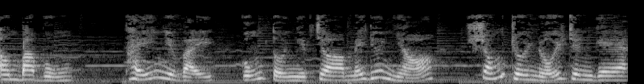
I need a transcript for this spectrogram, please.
Ông ba bụng thấy như vậy cũng tội nghiệp cho mấy đứa nhỏ, sống trôi nổi trên ghe,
